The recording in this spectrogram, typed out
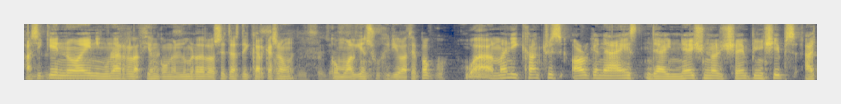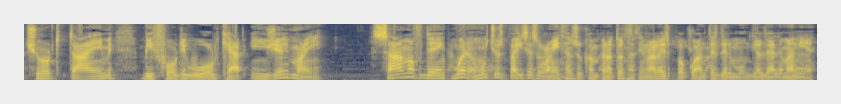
Así que no hay ninguna relación con el número de los setas de Carcassonne, como alguien sugirió hace poco. While many countries organized their national championships a short time before the World Cup in Germany. Some of them, bueno, muchos países organizan sus campeonatos nacionales poco antes del Mundial de Alemania.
